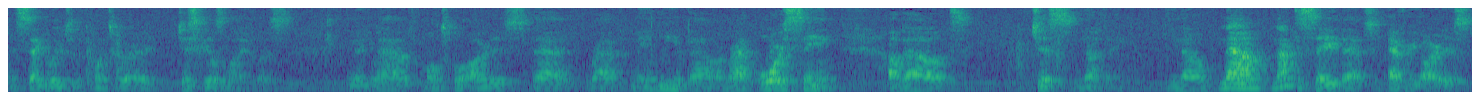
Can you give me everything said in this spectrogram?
and secular to the point where it just feels lifeless. You know, you have multiple artists that rap mainly about, or rap or sing about just nothing you know. Now, not to say that every artist,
